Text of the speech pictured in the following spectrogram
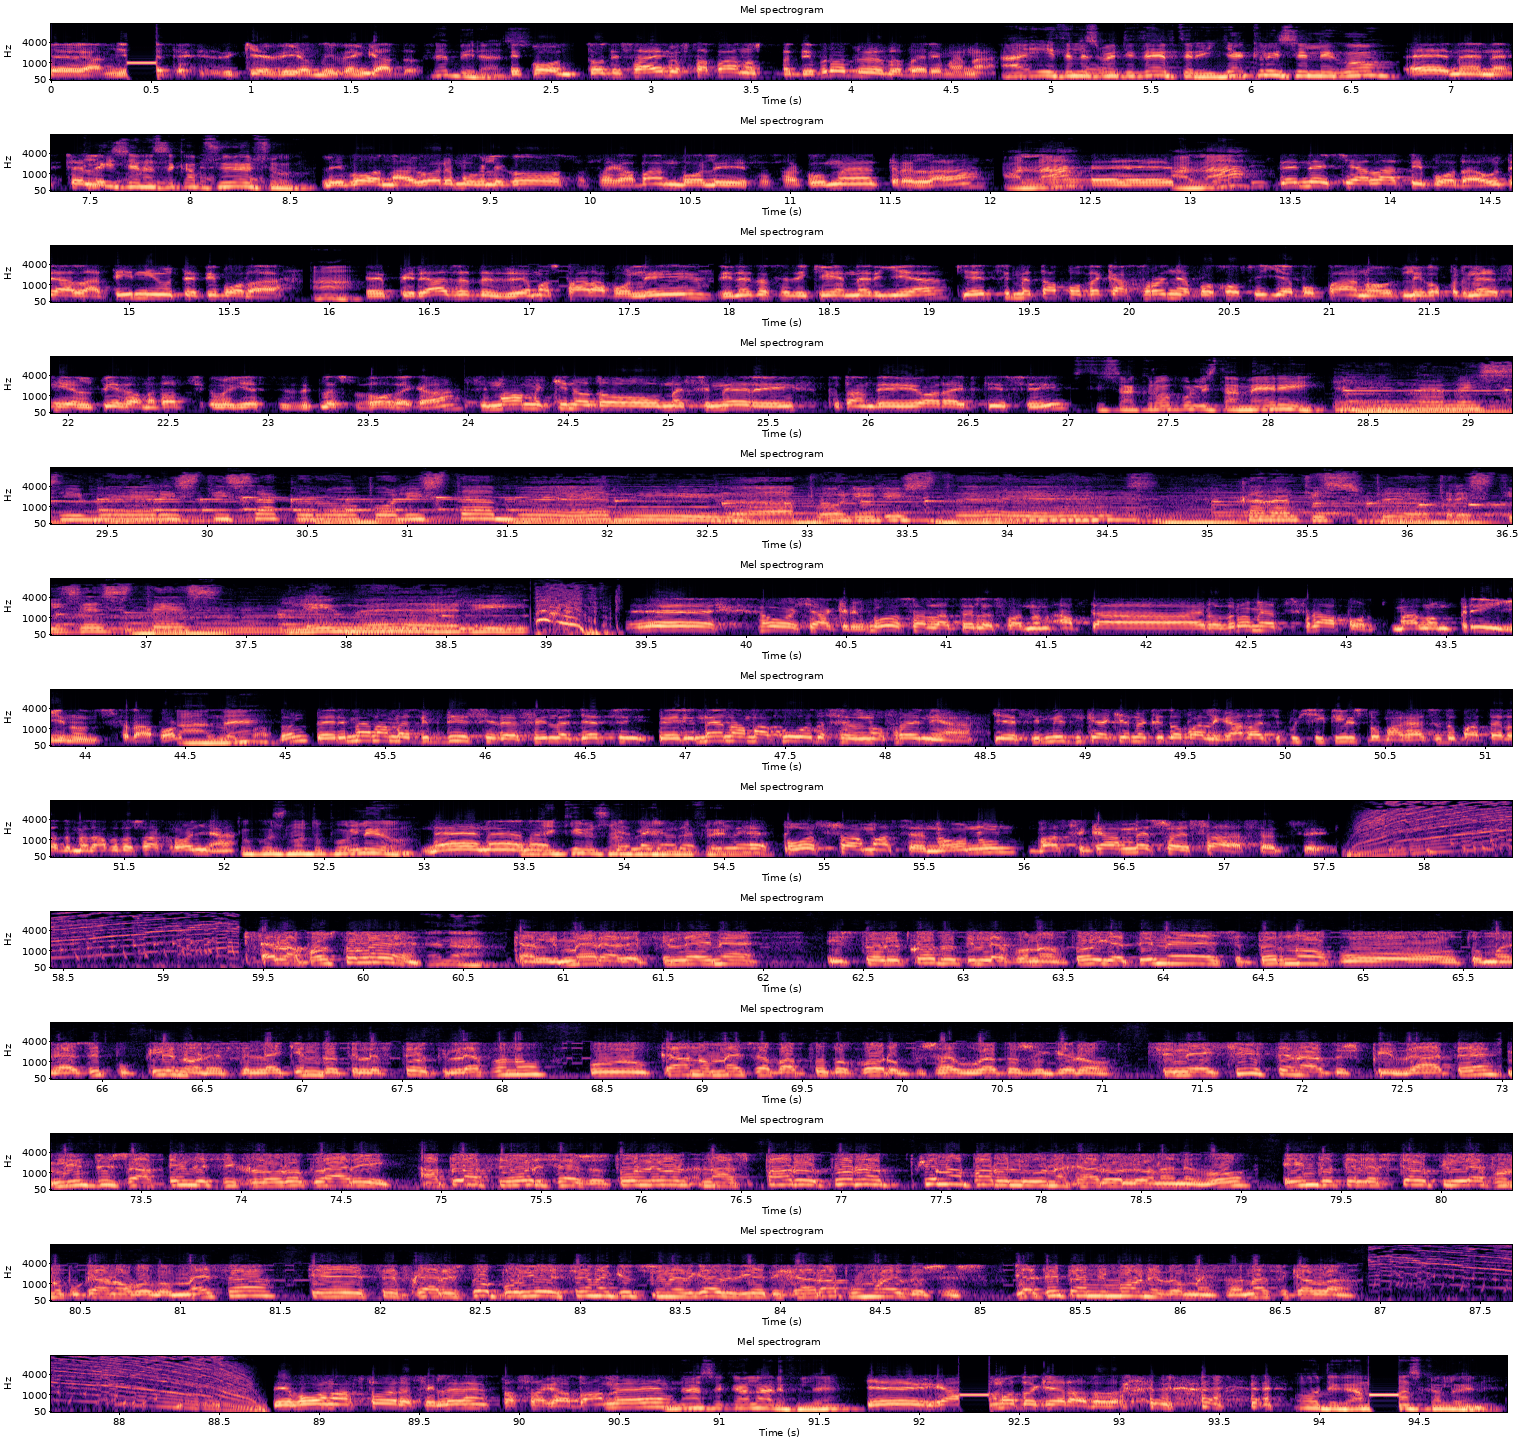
Δεν γαμιέται. Και δύο μηδέν κάτω. Δεν πειράζει. Λοιπόν, το ότι θα έπεφτα πάνω με την πρώτη δεν το περίμενα. Α, ήθελες με τη δεύτερη. Για κλείσε λίγο. Ε, ναι, ναι. Σε Κλείσε λίγο. να σε καψουρέψω. Λοιπόν, αγόρι μου γλυκό, σας αγαπάμε πολύ. Σας ακούμε τρελά. Αλλά, Ε, αλλά; Δεν έχει αλλά τίποτα. Ούτε αλατίνη ούτε τίποτα. Α. Επηρεάζεται τη ζωή μας πάρα πολύ. Δίνεται θετική ενέργεια. Και έτσι μετά από 10 χρόνια που έχω φύγει από πάνω, λίγο πριν έρθει η ελπίδα μετά τις εκλογές της διπλές του 12, θυμάμαι εκείνο το μεσημέρι που ήταν δύο ώρα η πτήση. Στη Ακρόπολη στα μέρη. Ένα μεσημέρι στη Ακρόπολη στα μέρη απονηλιστές Κάναν τις πέτρες τις ζεστές λιμέρι Ε, όχι ακριβώς, αλλά τέλος πάντων. Από τα αεροδρόμια της Φράπορτ, μάλλον πριν γίνουν της Φράπορτ. Α, ναι. πάντων, περιμέναμε την πτήση, ρε φίλε, και έτσι. Περιμέναμε ακούγοντας ελληνοφρένεια. Και θυμήθηκα εκείνο και το παλικαράκι που είχε κλείσει το μαγαζί του πατέρα του μετά από τόσα χρόνια. Το κοσματοπολείο. Ναι, ναι, ναι. Και εκείνος και ακούει έλεγα, ρε ελληνοφρένεια. φίλε, πώς θα μας ενώνουν βασικά μέσω εσάς, έτσι. Έλα, Απόστολε. Έλα. Καλημέρα, ρε φίλε. Είναι ιστορικό το τηλέφωνο αυτό γιατί είναι, σε παίρνω από το μαγαζί που κλείνω, ρε φίλε. Και είναι το τελευταίο τηλέφωνο που κάνω μέσα από αυτό το χώρο που σ' άκουγα τόσο καιρό. Συνεχίστε να τους πηδάτε, μην τους αφήνετε σε χλωρό κλαρί. Απλά θεώρησα σωστό, λέω να σπάρω τώρα. Ποιο να πάρω λίγο να χαρώ, λέω να ανεβώ. Είναι το τελευταίο τηλέφωνο που κάνω από εδώ μέσα και σε ευχαριστώ πολύ εσένα και τους συνεργάτες για τη χαρά που μου έδωσες. Γιατί ήταν η μόνη εδώ μέσα. Να είσαι καλά. Λοιπόν, αυτό ρε φίλε, τα σ' αγαπάμε. Να σε καλά, ρε φιλέ. Και γαμώ το κέρατο. Ό,τι γαμάς καλό είναι.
